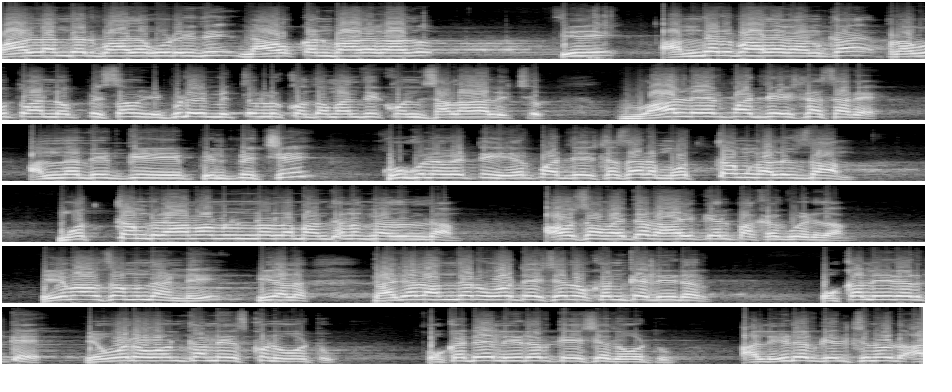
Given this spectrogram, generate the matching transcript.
వాళ్ళందరి బాధ కూడా ఇది. నా ఒక్కని బాధ కాదు. ఇది అందరి బాధ కనుక ప్రభుత్వాన్ని ఒప్పిస్తాం. ఇప్పుడే మిత్రులు కొంతమంది కొన్ని సలహాలు ఇచ్చారు. వాళ్ళు ఏర్పాటు చేసినా సరే అందరికి పిలిపించి కూకున పెట్టి ఏర్పాటు చేసినా సరే మొత్తం కలుద్దాం. మొత్తం గ్రామంలో ఉన్న వాళ్ళందరం కదులుదాం. అవసరం అయితే రాజకీయాలు పక్కకు పెడదాం. ఏం అవసరం ఉందండి? ఇవాళ ప్రజలందరూ ఓటేసేది ఒకరికే లీడర్. ఒక లీడర్కే. ఎవడో ఓన్కన్నా వేసుకొని ఓటు. ఒకటే లీడర్కి వేసేది ఓటు. ఆ లీడర్ గెలిచినోడు ఆ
